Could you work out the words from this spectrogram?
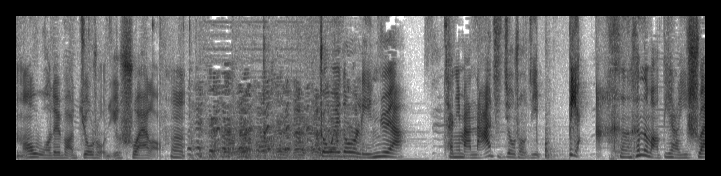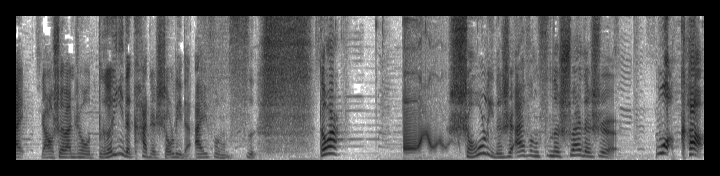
那我得把旧手机摔了。嗯，周围都是邻居啊，蔡尼玛拿起旧手机，啪，狠狠的往地上一摔，然后摔完之后得意的看着手里的 iPhone 四，等会儿。手里的是 iPhone 四，那摔的是，我靠！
